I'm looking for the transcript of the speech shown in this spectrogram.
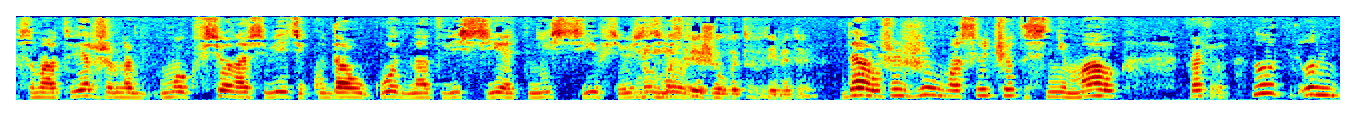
самоотверженно мог все на свете куда угодно отвезти, отнести, все сделать. Ну, в Москве жил в это время, да? Да, уже жил в Москве, что-то снимал. Как, ну, он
